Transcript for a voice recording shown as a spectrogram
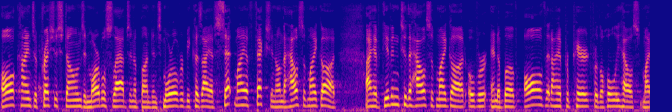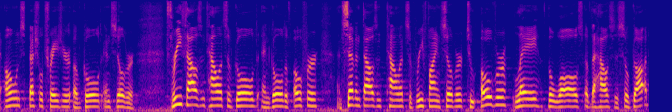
all kinds of precious stones and marble slabs in abundance. Moreover, because I have set my affection on the house of my God, I have given to the house of my God over and above all that I have prepared for the holy house my own special treasure of gold and silver 3,000 talents of gold and gold of Ophir, and 7,000 talents of refined silver to overlay the walls of the houses. So God,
